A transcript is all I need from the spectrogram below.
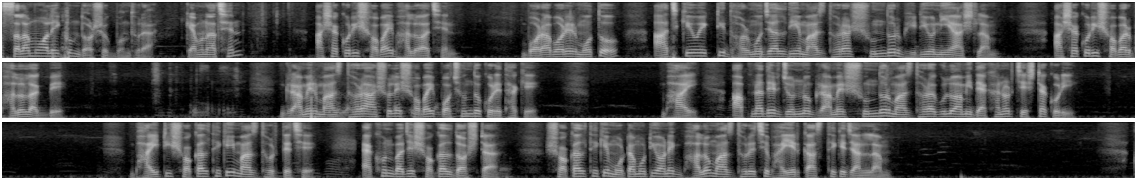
আসসালামু আলাইকুম, দর্শক বন্ধুরা। কেমন আছেন? আশা করি সবাই ভালো আছেন। বরাবরের মতো আজকেও একটি ধর্মজাল দিয়ে মাছ ধরার সুন্দর ভিডিও নিয়ে আসলাম। আশা করি সবার ভালো লাগবে। গ্রামের মাছ ধরা আসলে সবাই পছন্দ করে থাকে। ভাই, আপনাদের জন্য গ্রামের সুন্দর মাছ ধরাগুলো আমি দেখানোর চেষ্টা করি। ভাইটি সকাল থেকেই মাছ ধরতেছে। এখন বাজে সকাল দশটা। সকাল থেকে মোটামুটি অনেক ভালো মাছ ধরেছে ভাইয়ের কাছ থেকে জানলাম।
